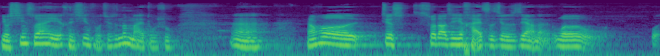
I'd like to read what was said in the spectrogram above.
有心酸，也很幸福，就是那么爱读书，嗯，然后就是说到这些孩子就是这样的，我我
